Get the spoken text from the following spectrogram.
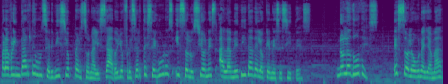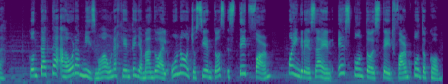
para brindarte un servicio personalizado y ofrecerte seguros y soluciones a la medida de lo que necesites. No lo dudes, es solo una llamada. Contacta ahora mismo a un agente llamando al 1-800 State Farm o ingresa en es.statefarm.com.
